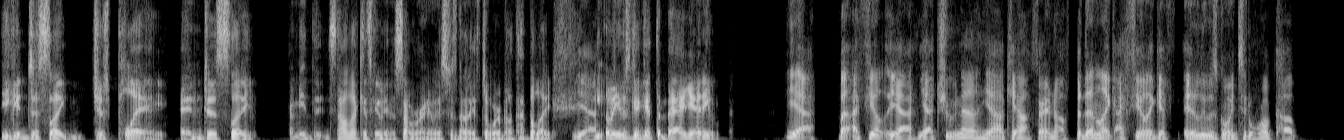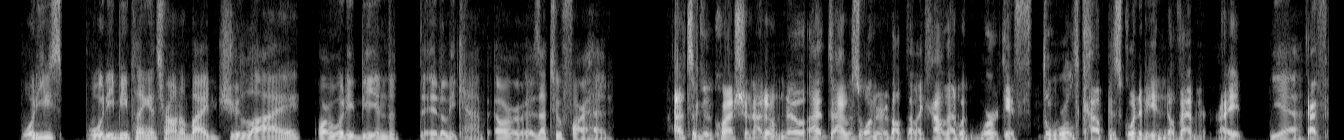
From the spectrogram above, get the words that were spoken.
He could just like just play and just like. I mean, it's not like it's gonna be in the summer anyway, so there's nothing to worry about that. But like, yeah, I mean, he was gonna get the bag anyway. yeah. But I feel yeah, yeah, true. Nah, yeah, okay, yeah, fair enough. But then like I feel like if Italy was going to the World Cup, would you would he be playing in Toronto by July, or would he be in the, the Italy camp, or is that too far ahead? That's a good question. I don't know. I, I was wondering about that, like how that would work if the World Cup is going to be in November, right? Yeah, I, th-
